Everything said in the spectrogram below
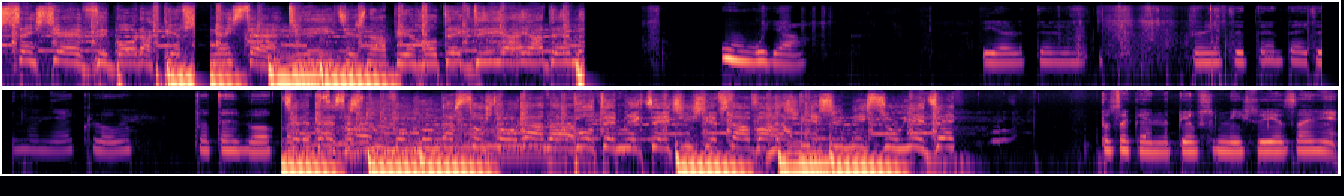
Miałeś szczęście w wyborach pierwsze miejsce Ty idziesz na piechotę, gdy ja jadę me- Uja. I ale ten... Ten, ten, no nie, klucz. To też było CDS Znów oglądasz coś do rana Potem nie chce ci się wstawać Na pierwszym miejscu jedzenie Poczekaj, na pierwszym miejscu jedzenie.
